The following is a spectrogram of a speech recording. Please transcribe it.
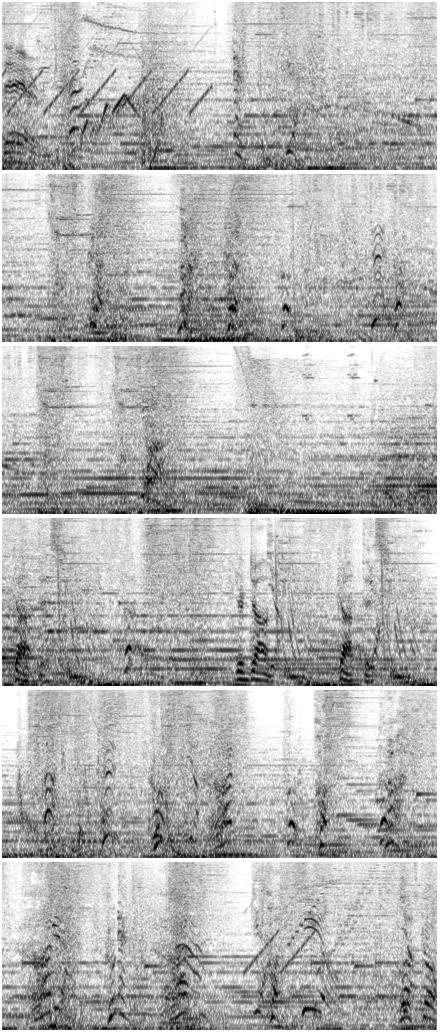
There. Got this. You're done. Got this. Let's go. You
